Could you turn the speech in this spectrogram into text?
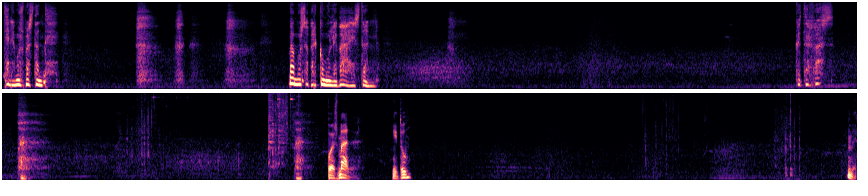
Tenemos bastante. Vamos a ver cómo le va a Stan. ¿Qué tal vas? Pues mal. ¿Y tú? Me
